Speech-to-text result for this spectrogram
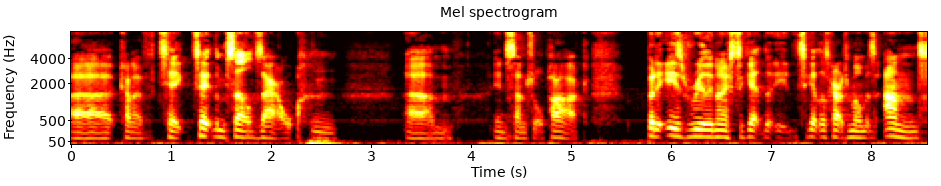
uh, kind of take take themselves out um, in Central Park. But it is really nice to get the, to get those character moments, and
